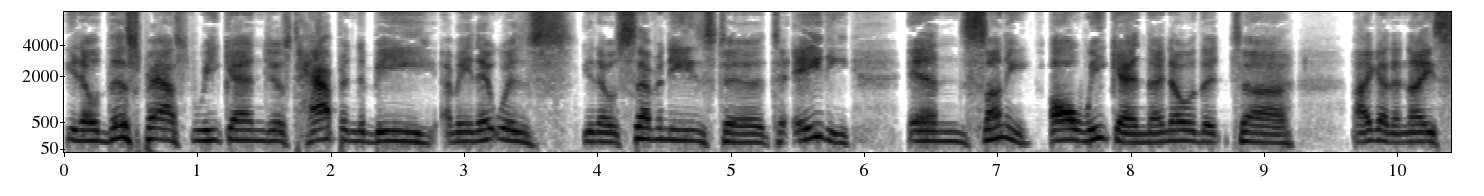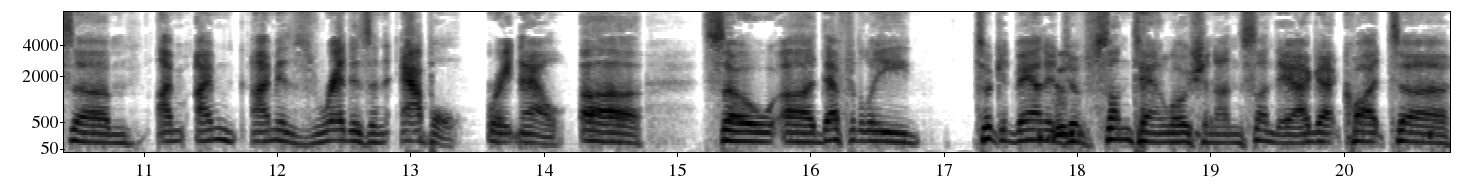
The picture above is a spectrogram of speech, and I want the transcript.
you know, this past weekend just happened to be, I mean, it was, you know, 70s to, to 80 and sunny all weekend. I know that, uh, I got a nice, um, I'm, I'm, I'm as red as an apple right now. Uh, so, uh, definitely took advantage of suntan lotion on Sunday. I got caught, uh,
